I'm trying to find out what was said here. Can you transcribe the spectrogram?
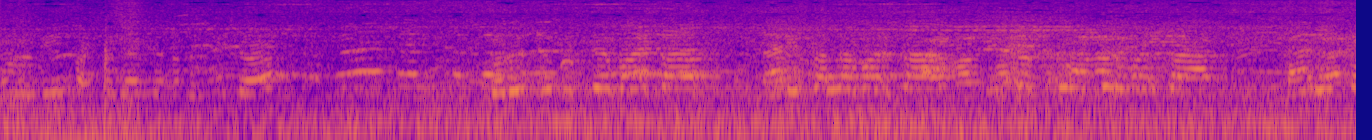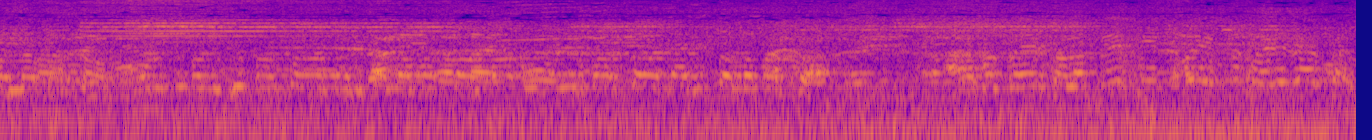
মুরব্বী পার্সেন্টের জন্য দুঃখিত গরু যুবকদের মার্কা দাড়ি পাল্লা মার্কা অশোক যুবকদের মার্কা দাড়ি পাল্লা মার্কা মহারাজ মানুষের মার্কা দাড়ি পাল্লা মার্কা গরুদের মার্কা দাড়ি পাল্লা মার্কা আর আমার ভাইয়ের সালাম নেই কিন্তু ভাই একটু সাইডে দাঁড়ান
